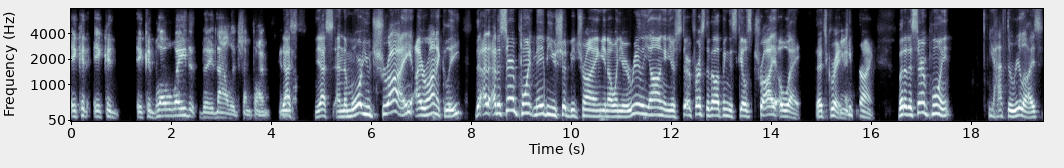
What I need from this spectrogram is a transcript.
it could, it could, it could blow away the, the knowledge sometimes. Yes. Know? Yes. And the more you try, ironically, the, at, at, a certain point, maybe you should be trying, you know, when you're really young and you're st- first developing the skills, try away. That's great. Yeah. Keep trying. But at a certain point, you have to realize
